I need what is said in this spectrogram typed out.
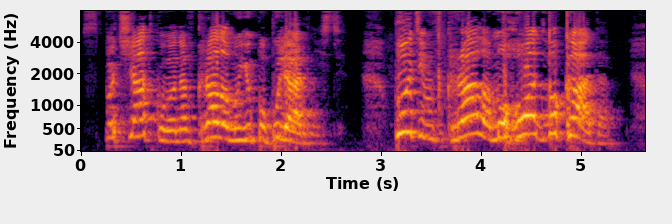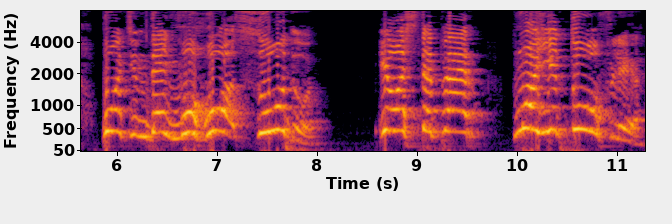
Спочатку вона вкрала мою популярність, потім вкрала мого адвоката, потім день мого суду. І ось тепер мої туфлі!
